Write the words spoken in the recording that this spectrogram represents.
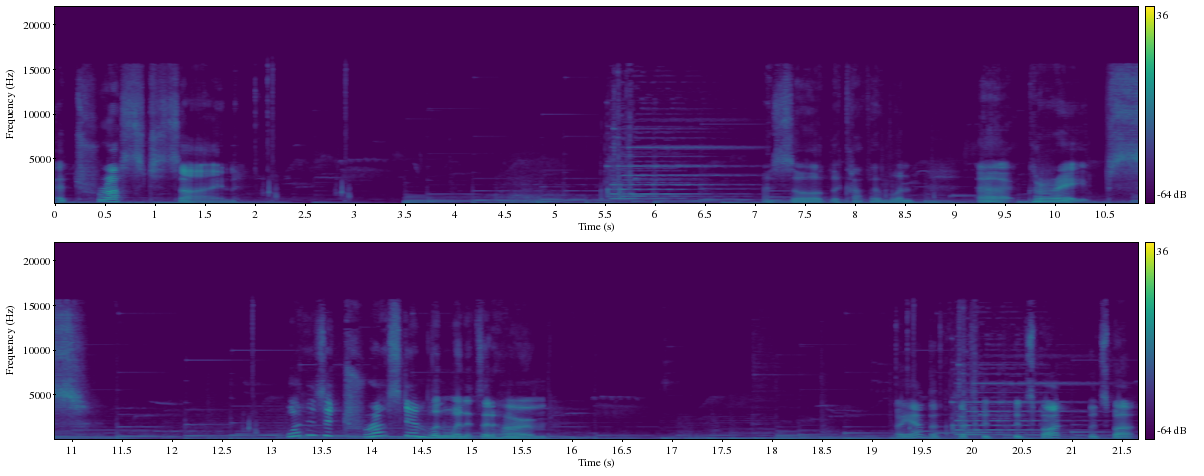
a trust sign. I saw the cup emblem. Uh, grapes. What is a trust emblem when it's at home? Oh yeah, that, that's good. Good spot. Good spot.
